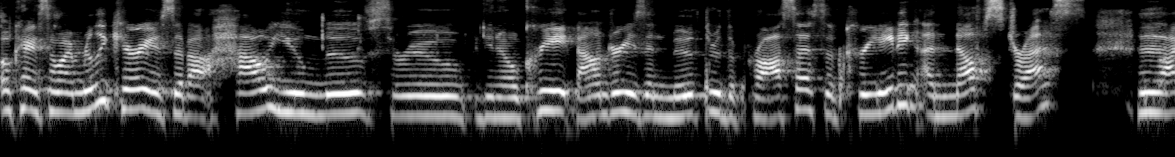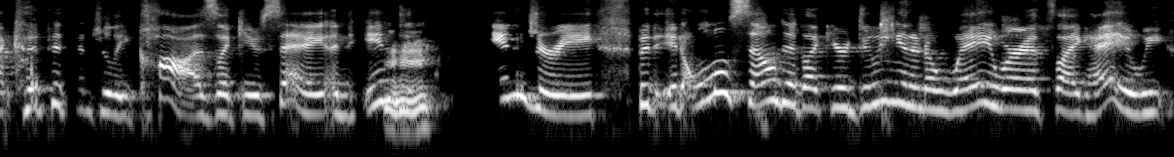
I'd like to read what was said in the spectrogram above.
Okay, so I'm really curious about how you move through, you know, create boundaries and move through the process of creating enough stress that could potentially cause, like you say, an injury. Mm-hmm injury, but it almost sounded like you're doing it in a way where it's like, hey, we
